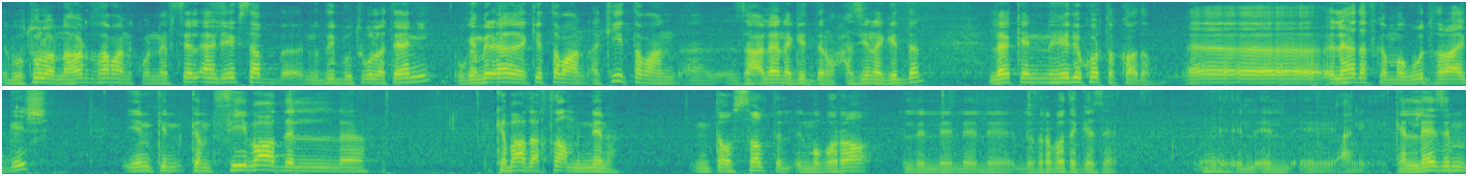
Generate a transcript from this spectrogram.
البطولة النهارده. طبعا كنا نفسنا الأهلي يكسب نضيف بطولة تاني. وجماهير الأهلي أكيد طبعا أكيد طبعا آه، زعلانة جدا وحزينة جدا. لكن هي دي كرة القدم. آه، الهدف كان موجود طلائع الجيش. يمكن كان في بعض ال- كان بعض أخطاء مننا. انت وصلت المباراة لضربات الجزاء. ال- ال- يعني كان لازم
